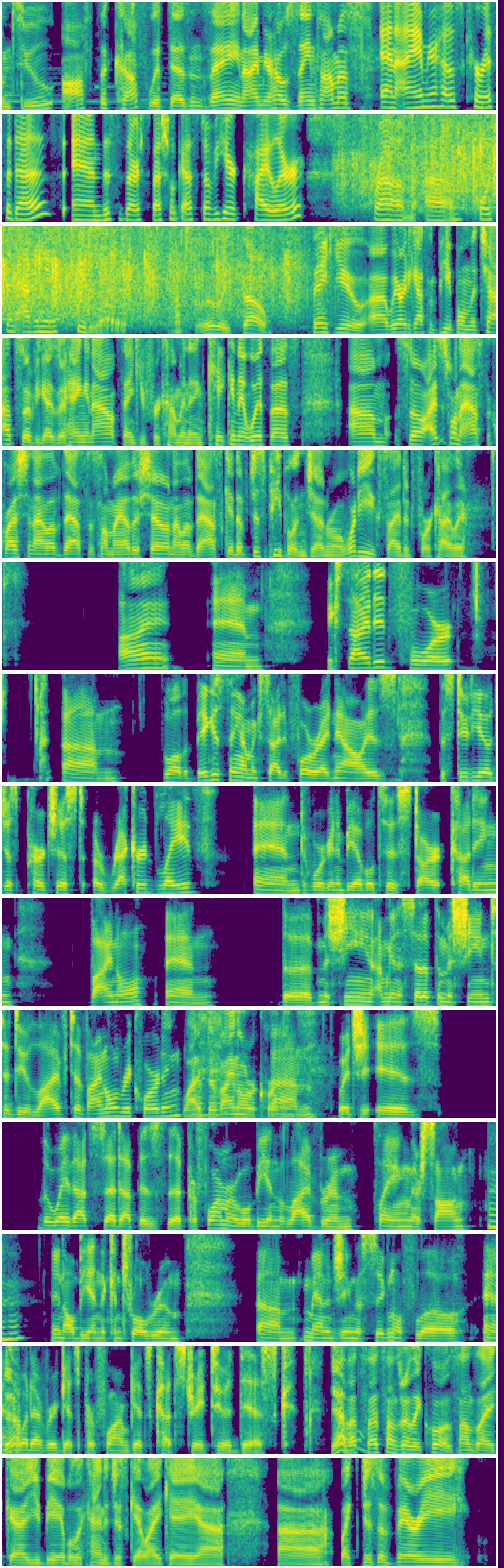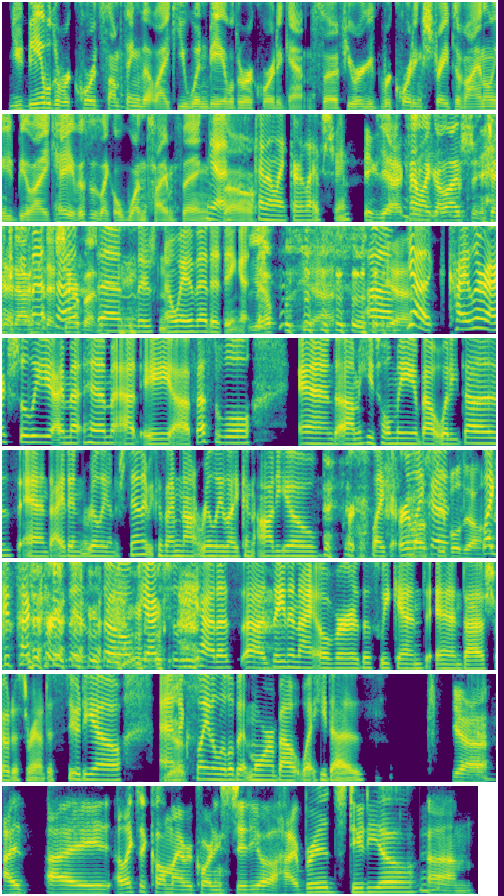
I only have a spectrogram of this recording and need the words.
welcome to Off the Cuff with Des and Zane. I'm your host, Zane Thomas. And I am your host, Carissa Des. And this is our special guest over here, Kyler from uh, Fortune Avenue Studios. Absolutely. So, thank you. Uh, we already got some people in the chat. So, if you guys are hanging out, thank you for coming and kicking it with us. Um, so, I just want to ask the question. I love to ask this on my other show, and I love to ask it of just people in general. What are you excited for, Kyler? I am excited for um well the biggest thing i'm excited for right now is the studio just purchased a record lathe and we're going to be able to start cutting vinyl and the machine i'm going to set up the machine to do live to vinyl recording Live to vinyl recordings. um, which is the way that's set up is the performer will be in the live room playing their song Mm-hmm. and I'll be in the control room um, managing the signal flow, and Yeah. whatever gets performed gets cut straight to a disc. Yeah, that's that sounds really cool. It sounds like uh, you'd be able to kind of just get like a uh, uh, like just a very you'd be able to record something that like you wouldn't be able to record again. So if you were recording straight to vinyl, you'd be like, hey, this is like a one time thing. Yeah, so it's kind of like our live stream. yeah, Exactly. kind of like our live stream. Check it out, hit Mess that share button. Then there's no way of editing it. yep. Yeah. Um, Yeah. yeah. Kyler actually, I met him at a uh, festival and um, he told me about what he does. And I didn't really understand it because I'm not really like an audio, per- like, or like a, like a tech person. So he actually had us, uh, Zane and I, over this weekend and uh, showed us around his studio and Yes. explained a little bit more about what he does. yeah, I I I like to call my recording studio a hybrid studio. Mhm. Um,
